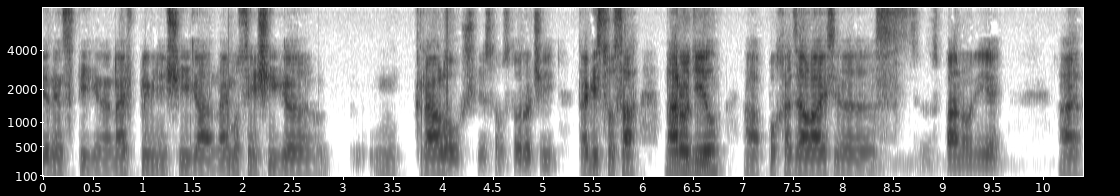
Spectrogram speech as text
jeden z tých najvplyvnejších a najmocnejších eh, kráľov v 6. storočí. Takisto sa narodil a pochádzal aj z, eh, z Panonie a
